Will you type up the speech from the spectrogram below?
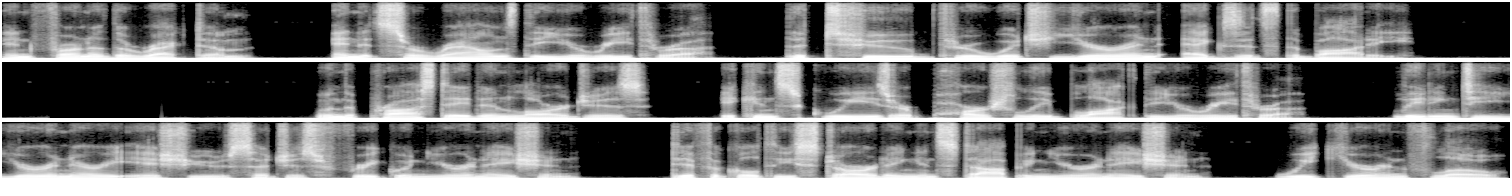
in front of the rectum, and it surrounds the urethra, the tube through which urine exits the body. When the prostate enlarges, it can squeeze or partially block the urethra, leading to urinary issues such as frequent urination, difficulty starting and stopping urination, weak urine flow,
